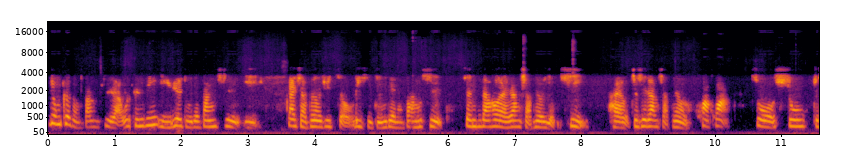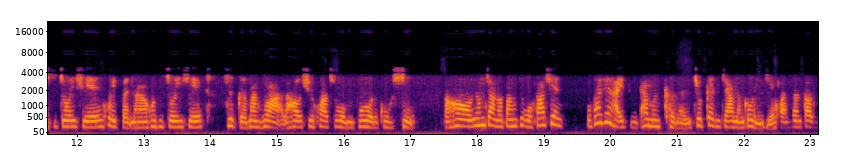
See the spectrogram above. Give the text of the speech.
用各种方式啊，我曾经以阅读的方式，以带小朋友去走历史景点的方式，甚至到后来让小朋友演戏，还有就是让小朋友画画、做书，就是做一些绘本啊，或者做一些自格漫画，然后去画出我们部落的故事。然后用这样的方式，我发现，我发现孩子他们可能就更加能够理解环山到底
